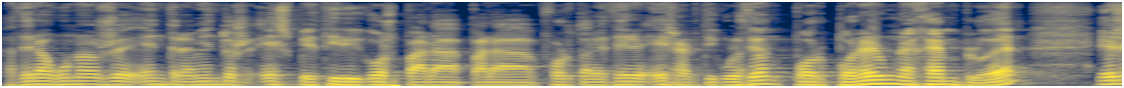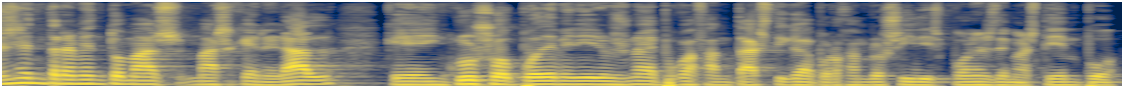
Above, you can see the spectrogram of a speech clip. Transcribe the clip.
hacer algunos entrenamientos específicos para, fortalecer esa articulación, por poner un ejemplo, ¿eh? Es ese entrenamiento más, más general que incluso puede venir en una época fantástica, por ejemplo, si dispones de más tiempo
